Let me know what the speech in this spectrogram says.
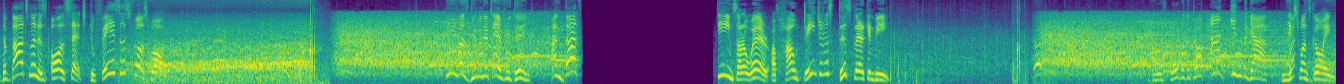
the batsman is all set to face first ball He has given it everything, and that teams are aware of how dangerous this player can be. Goes over the top and in the gap. Next one's going. What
